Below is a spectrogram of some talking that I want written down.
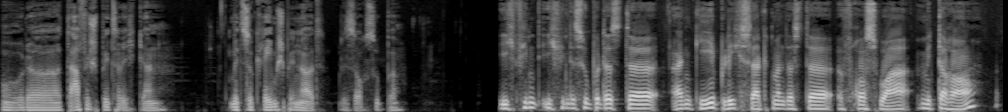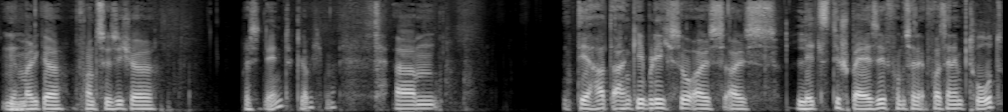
Oder Tafelspitz habe ich gern. Mit so Cremespinat. Das ist auch super. Ich finde ich finde es super, dass der angeblich sagt man, dass der François Mitterrand, Mhm. ehemaliger französischer Präsident, glaube ich, ähm, der hat angeblich so als, als letzte Speise von seine, vor seinem Tod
